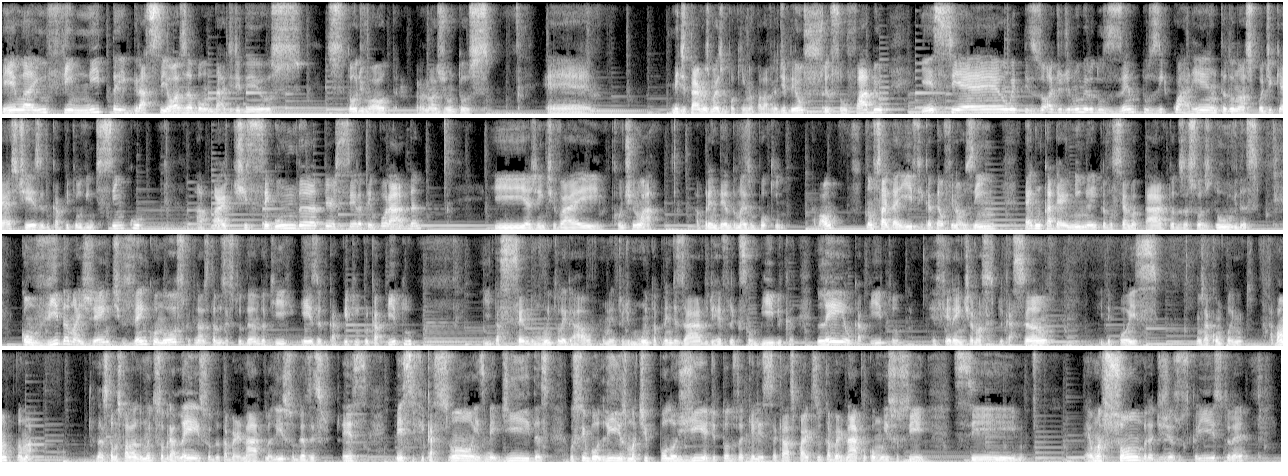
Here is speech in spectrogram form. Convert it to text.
Pela infinita e graciosa bondade de Deus, estou de volta para nós juntos é, meditarmos mais um pouquinho na palavra de Deus. Eu sou o Fábio e esse é o episódio de número 240 do nosso podcast, Êxodo capítulo 25, a parte segunda, terceira temporada. E a gente vai continuar aprendendo mais um pouquinho, tá bom? Não sai daí, fica até o finalzinho. Pega um caderninho aí para você anotar todas as suas dúvidas. Convida mais gente, vem conosco que nós estamos estudando aqui Êxodo capítulo por capítulo e está sendo muito legal, momento de muito aprendizado, de reflexão bíblica. Leia o capítulo referente à nossa explicação e depois nos acompanhe aqui, tá bom? Vamos lá. Nós estamos falando muito sobre a lei, sobre o tabernáculo ali, sobre as especificações, medidas, o simbolismo, a tipologia de todas aquelas partes do tabernáculo, como isso se, se é uma sombra de Jesus Cristo, né?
